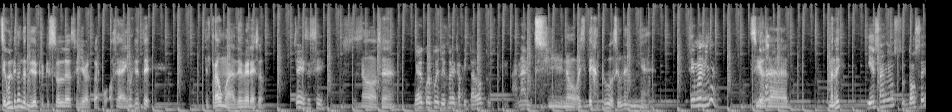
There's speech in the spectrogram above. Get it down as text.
según tengo entendido, creo que solo se lleva el cuerpo. O sea, imagínate el trauma de ver eso. Sí, sí, sí. No, o sea. Ver el cuerpo de tu hijo decapitado, pues a nadie. Sí, no, deja tú, o sea, una niña. Sí, una niña. Sí, o sea. ¿Mandé? 10 años, 12,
